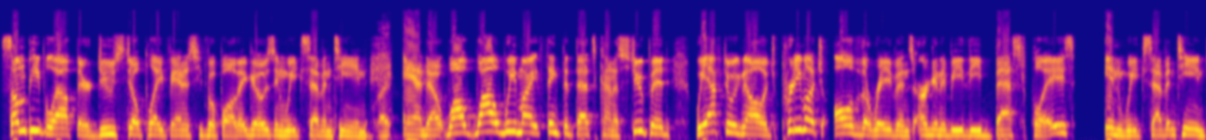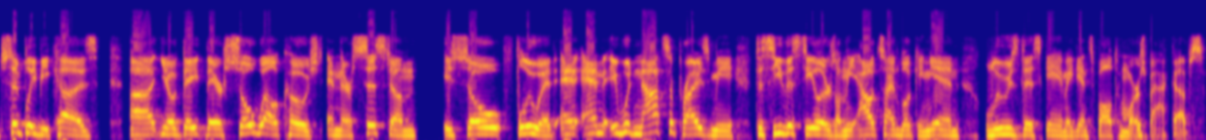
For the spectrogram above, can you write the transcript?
some people out there do still play fantasy football that goes in week 17. Right. And uh, while while we might think that that's kind of stupid, we have to acknowledge pretty much all of the Ravens are going to be the best plays in week 17 simply because uh, you know they they're so well coached and their system is so fluid and, and it would not surprise me to see the Steelers on the outside looking in lose this game against Baltimore's backups.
